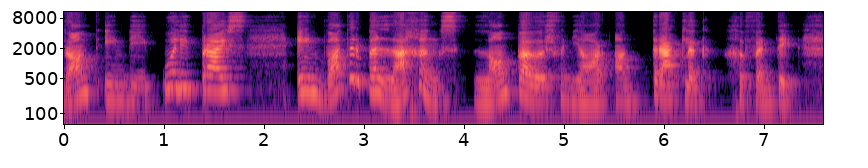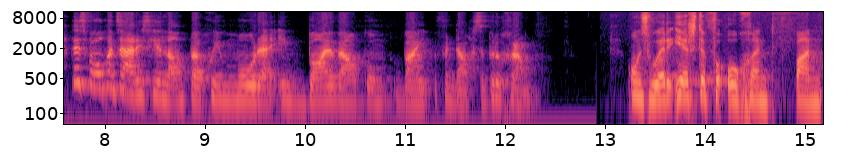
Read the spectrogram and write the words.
rand en die olieprys en watter beleggings landbouers vanjaar aantreklik gevind het. Dis volgens RSG Landbou goeiemôre en baie welkom by vandag se program. Ons hoor eerste vir oggend van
